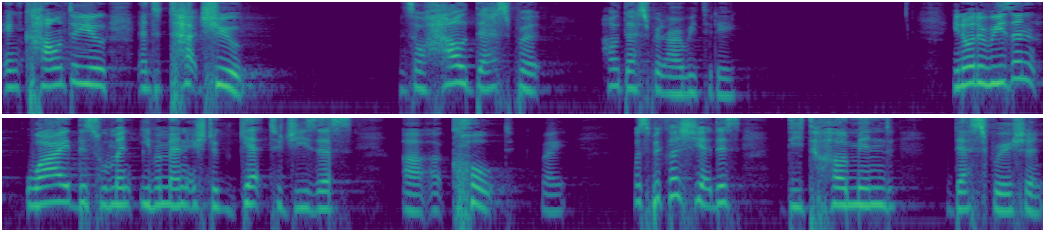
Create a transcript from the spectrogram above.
encounter you and to touch you. And so, how desperate, how desperate are we today? You know, the reason why this woman even managed to get to Jesus' uh, coat, right, was because she had this determined desperation.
